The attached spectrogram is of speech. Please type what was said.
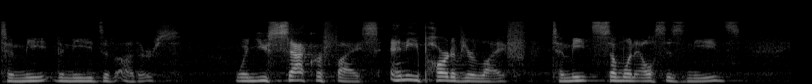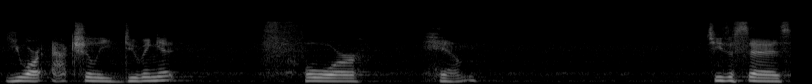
to meet the needs of others, when you sacrifice any part of your life to meet someone else's needs, you are actually doing it for Him. Jesus says,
